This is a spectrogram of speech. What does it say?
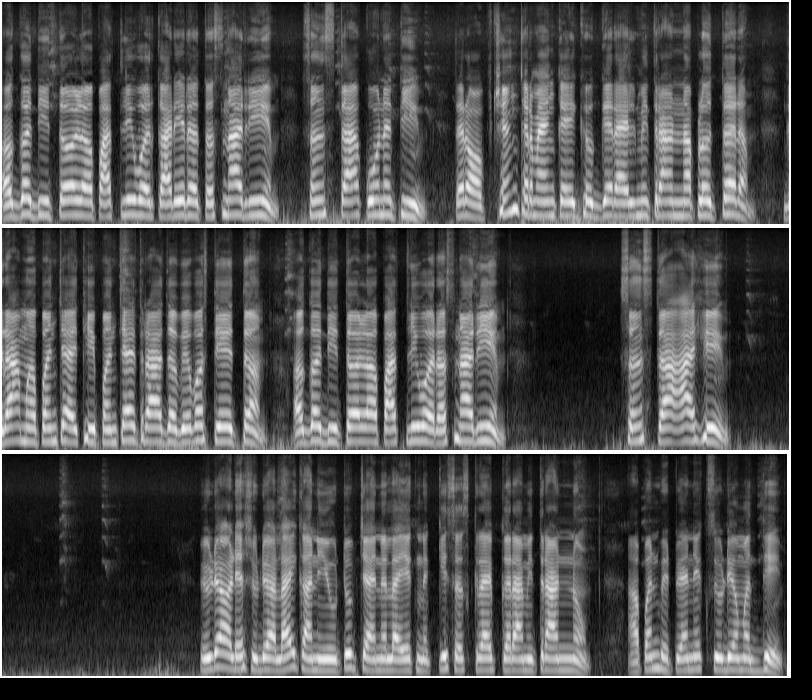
अगदी तळ पातळीवर कार्यरत असणारी संस्था कोणती? तर ऑप्शन क्रमांक एक योग्य राहील मित्रांनो आपलं उत्तर. ग्रामपंचायत ही पंचायत राज व्यवस्थेत अगदी तळ पातळीवर असणारी संस्था आहे. व्हिडिओ आवडल्यास व्हिडिओ लाईक आणि यूट्यूब चॅनलला एक नक्की सबस्क्राईब करा मित्रांनो. आपण भेटूया नेक्स्ट व्हिडिओमध्ये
